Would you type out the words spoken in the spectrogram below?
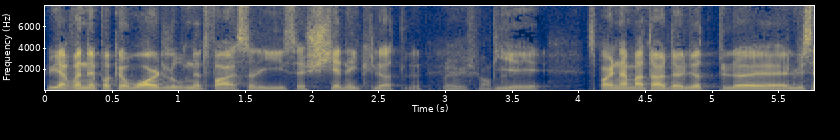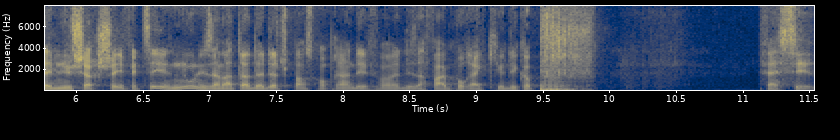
Lui, il revenait pas que Wardlow venait de faire ça. Il se chiait des culottes, là. Oui, oui, je comprends. Puis il est- c'est pas un amateur de lutte. Puis là, euh, lui, c'est venu chercher. Fait tu sais, nous, les amateurs de lutte, je pense qu'on prend des fois des affaires pour acquis. Des cas, pff, facile.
